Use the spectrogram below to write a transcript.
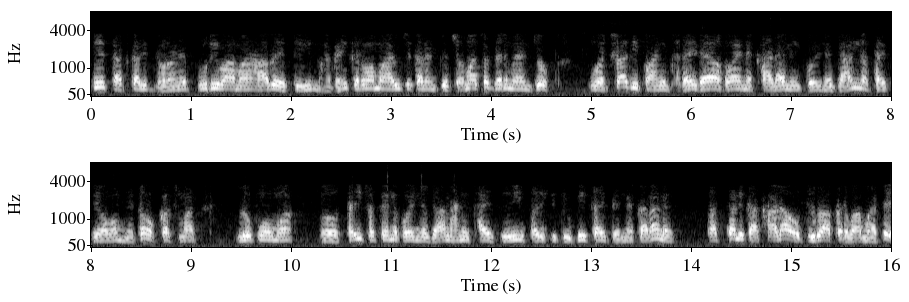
તે તાત્કાલિક ધોરણે પૂરીવામાં આવે તેવી માગણી કરવામાં આવી છે. કારણ કે ચોમાસા દરમિયાન જો વરસાદી પાણી ભરાઈ રહ્યા હોય અને ખાડાની કોઈને જાણ ન થાય તેવામાં મોટો અકસ્માત લોકોમાં અ, થઈ શકે ને કોઈને જાનહાનિ થાય તેવી પરિસ્થિતિ ઊભી થાય તેને કારણે તાત્કાલિક આ પૂરા કરવા માટે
